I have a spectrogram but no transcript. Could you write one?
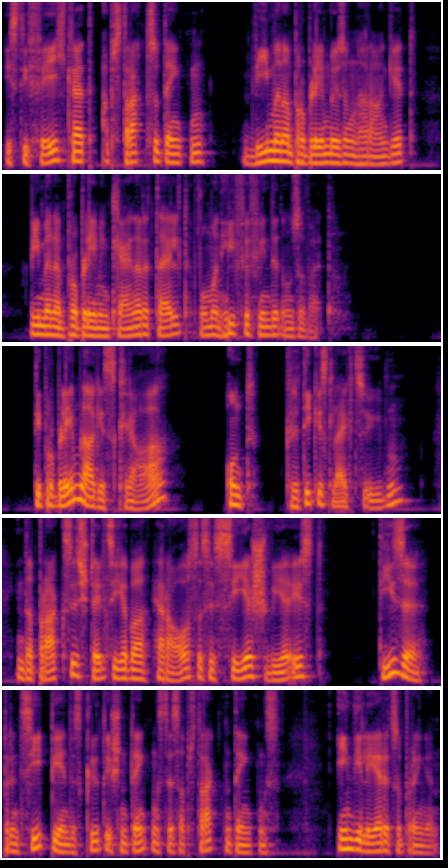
ist die Fähigkeit, abstrakt zu denken, wie man an Problemlösungen herangeht, wie man ein Problem in kleinere teilt, wo man Hilfe findet und so weiter. Die Problemlage ist klar und Kritik ist leicht zu üben. In der Praxis stellt sich aber heraus, dass es sehr schwer ist, diese Prinzipien des kritischen Denkens, des abstrakten Denkens in die Lehre zu bringen.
